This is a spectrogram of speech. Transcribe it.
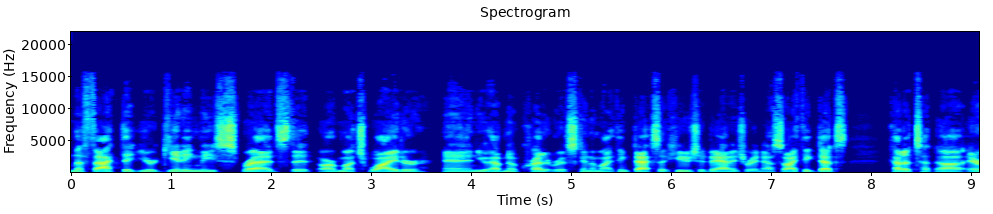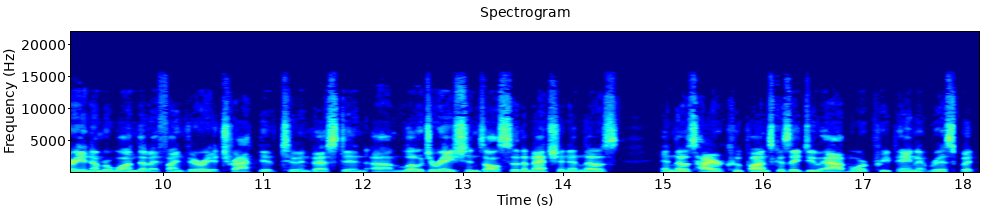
and the fact that you're getting these spreads that are much wider and you have no credit risk in them, I think that's a huge advantage right now. So I think that's kind of t- uh, area number one that I find very attractive to invest in. Um, low durations also to mention in those in those higher coupons because they do have more prepayment risk. But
